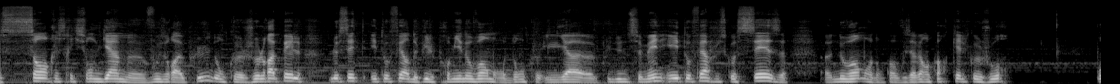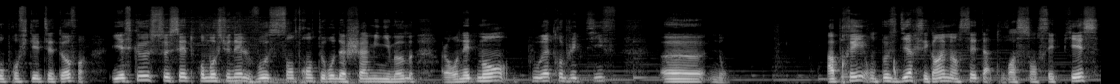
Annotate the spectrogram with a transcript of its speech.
sans restriction de gamme vous aura plu. Donc je le rappelle, le set est offert depuis le 1er novembre, donc il y a plus d'une semaine, et est offert jusqu'au 16 novembre, donc vous avez encore quelques jours pour profiter de cette offre. Et est-ce que ce set promotionnel vaut 130 euros d'achat minimum? Alors honnêtement, pour être objectif, euh, non. Après, on peut se dire que c'est quand même un set à 307 pièces,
